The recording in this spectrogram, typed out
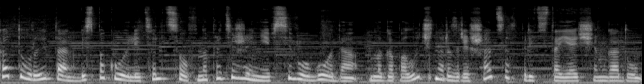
которые так беспокоили тельцов на протяжении всего года, благополучно разрешатся в предстоящем году.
